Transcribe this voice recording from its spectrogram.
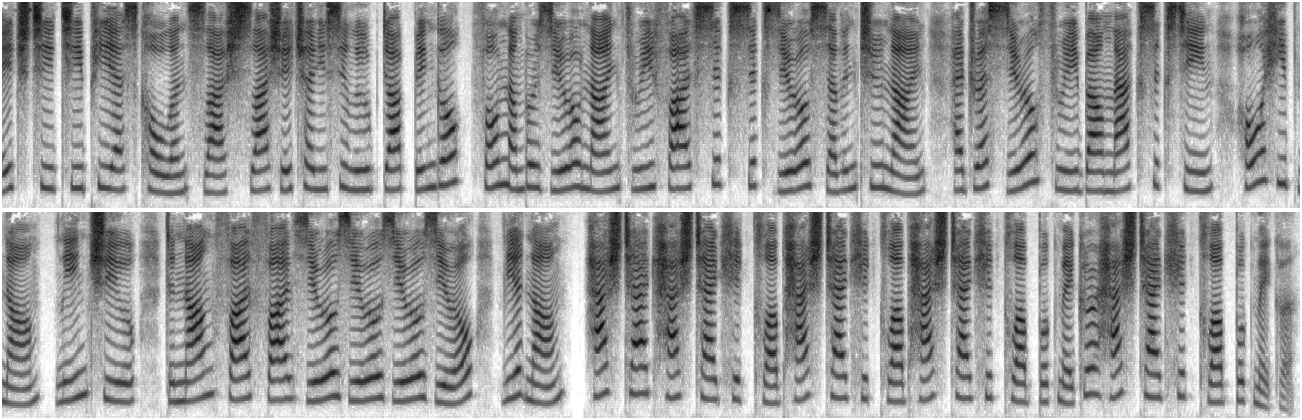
https colon slash slash bingo phone number 0935660729, address 03 Bàu Mạc 16, Hoà Hiệp Nam, Liên Chiểu, Da Nang 550000, Vietnam, Hashtag hashtag hit club hashtag hit club hashtag hit club bookmaker hashtag hit club bookmaker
